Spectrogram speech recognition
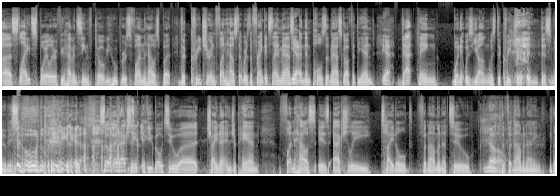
uh, slight spoiler if you haven't seen Tobe Hooper's Funhouse, but the creature in Funhouse that wears the Frankenstein mask Yeah. and then pulls the mask off at the end. Yeah. that thing when it was young was the creature in this movie. totally. Yeah. so and actually, if you go to uh, China and Japan, Funhouse is actually titled Phenomena Two. No. the phenomening.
